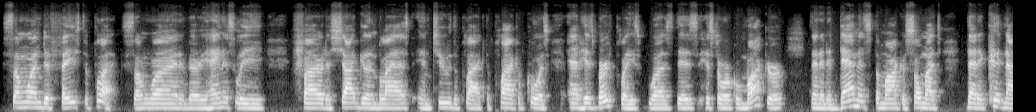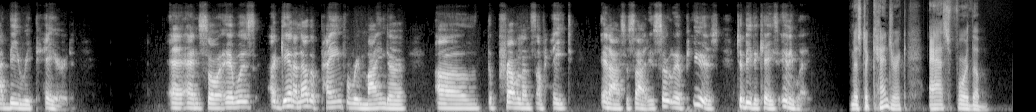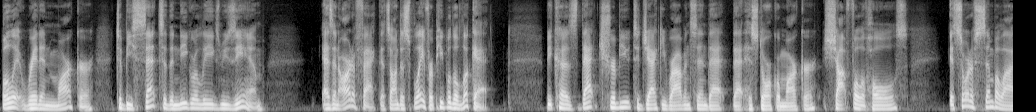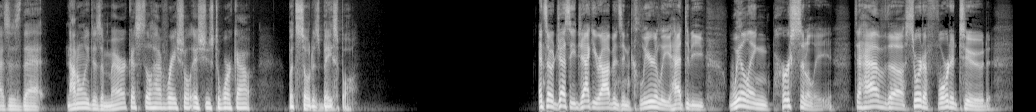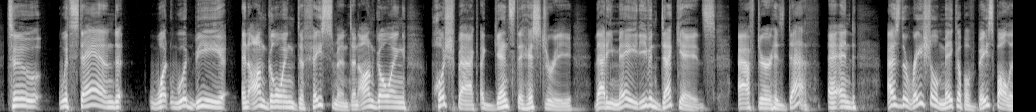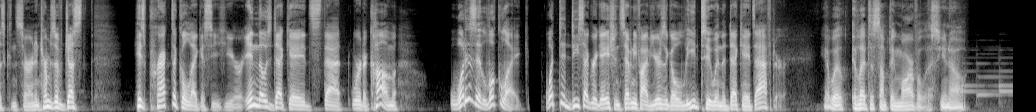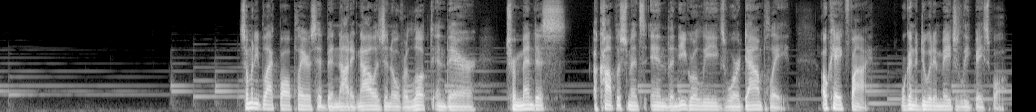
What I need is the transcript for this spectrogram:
Someone defaced the plaque. Someone very heinously fired a shotgun blast into the plaque. The plaque, of course, at his birthplace was this historical marker and it had damaged the marker so much that it could not be repaired. And, and so it was, again, another painful reminder of the prevalence of hate in our society. It certainly appears to be the case anyway. Mr. Kendrick asked for the bullet ridden marker to be sent to the Negro Leagues Museum as an artifact that's on display for people to look at because that tribute to Jackie Robinson, that that historical marker, shot full of holes, it sort of symbolizes that not only does America still have racial issues to work out, but so does baseball. And so, Jesse, Jackie Robinson clearly had to be willing personally to have the sort of fortitude to withstand what would be an ongoing defacement, an ongoing pushback against the history that he made even decades after his death. And as the racial makeup of baseball is concerned, in terms of just his practical legacy here in those decades that were to come, what does it look like? What did desegregation 75 years ago lead to in the decades after? Yeah, well, it led to something marvelous, you know. So many black ball players had been not acknowledged and overlooked, and their tremendous accomplishments in the Negro Leagues were downplayed. Okay, fine. We're going to do it in Major League Baseball.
